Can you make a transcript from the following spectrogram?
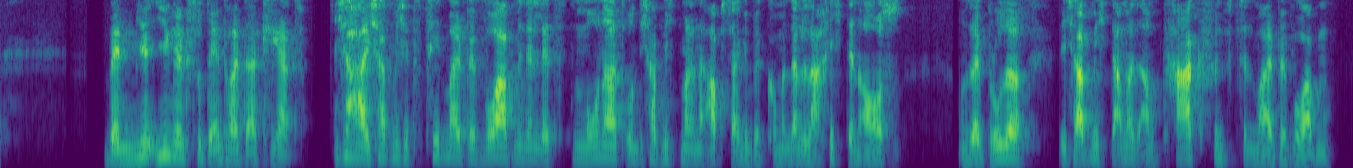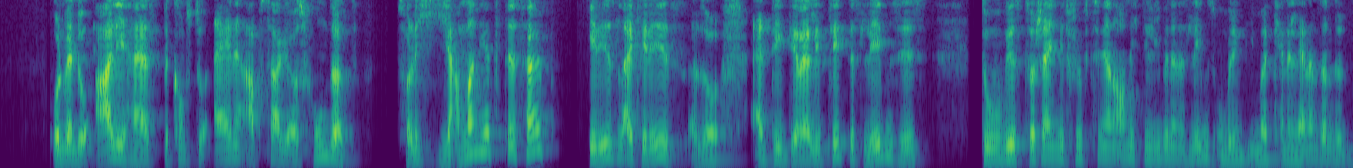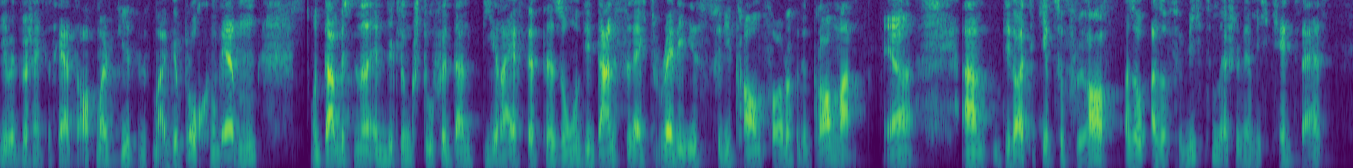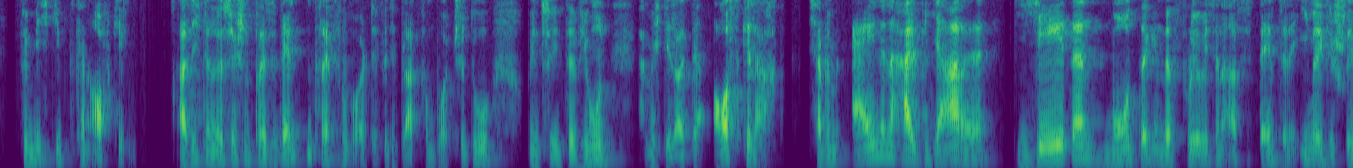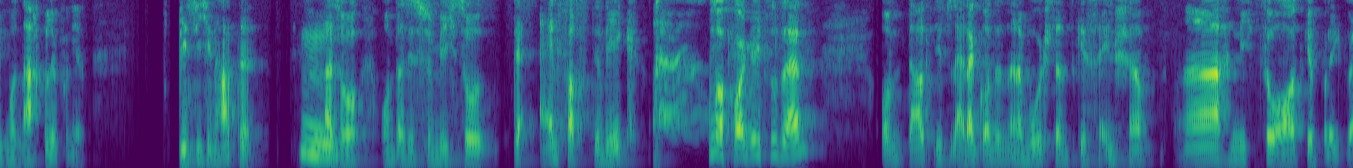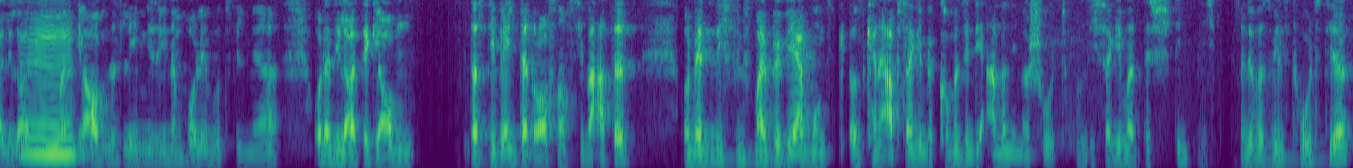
wenn mir irgendein Student heute erklärt, ja, ich habe mich jetzt zehnmal beworben in den letzten Monat und ich habe nicht mal eine Absage bekommen, dann lache ich den aus und sage, Bruder, ich habe mich damals am Tag 15 Mal beworben. Und wenn du Ali heißt, bekommst du eine Absage aus 100. Soll ich jammern jetzt deshalb? It is like it is. Also äh, die, die Realität des Lebens ist, du wirst wahrscheinlich mit 15 Jahren auch nicht die Liebe deines Lebens unbedingt immer kennenlernen, sondern dir wird wahrscheinlich das Herz auch mal vier, fünf Mal gebrochen werden. Und da bist du in einer Entwicklungsstufe dann die reife Person, die dann vielleicht ready ist für die Traumfrau oder für den Traummann. Ja, ähm, die Leute geben zu früh auf. Also, also für mich zum Beispiel, wer mich kennt, weiß, für mich gibt es kein Aufgeben. Als ich den österreichischen Präsidenten treffen wollte für die Plattform Watcher Do, um ihn zu interviewen, haben mich die Leute ausgelacht. Ich habe ihm eineinhalb Jahre jeden Montag in der Früh habe ich seiner Assistenz eine E-Mail geschrieben und nachtelefoniert, bis ich ihn hatte. Hm. Also, und das ist für mich so der einfachste Weg, um erfolgreich zu sein. Und das ist leider Gottes in einer Wohlstandsgesellschaft ach, nicht so ausgeprägt, weil die Leute hm. immer glauben, das Leben ist wie in einem Hollywood-Film, ja. Oder die Leute glauben, dass die Welt da draußen auf sie wartet. Und wenn sie sich fünfmal bewerben und, und keine Absage bekommen, sind die anderen immer schuld. Und ich sage immer, das stimmt nicht. Wenn du was willst, holst dir.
